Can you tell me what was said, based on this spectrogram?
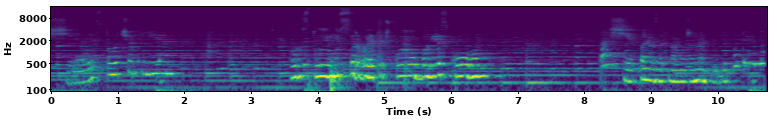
Ще листочок є. Користуємось серветочкою обов'язково. Та ще пензлик нам уже не буде потрібно.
